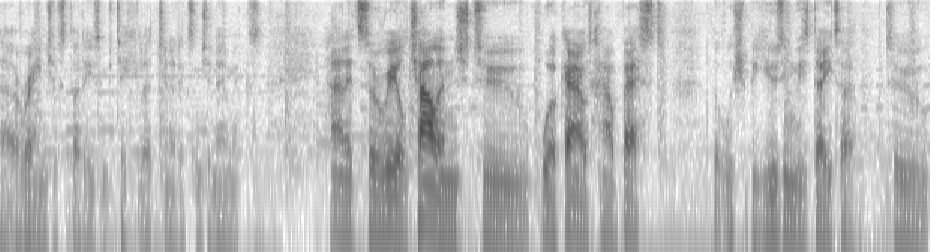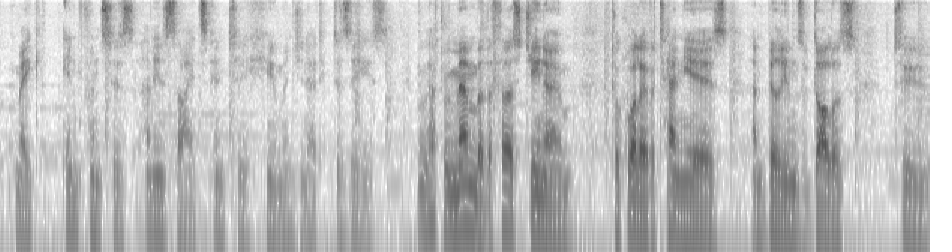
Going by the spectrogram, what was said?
uh, a range of studies, in particular genetics and genomics. And it's a real challenge to work out how best that we should be using these data to make inferences and insights into human genetic disease. We have to remember the first genome took well over 10 years and billions of dollars to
